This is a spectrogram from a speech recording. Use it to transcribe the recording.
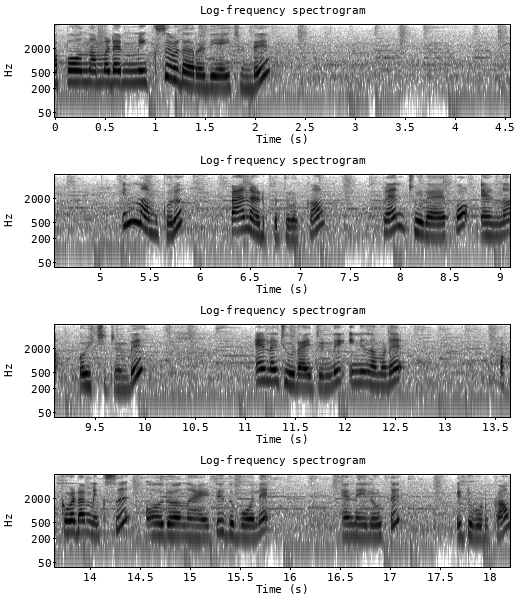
അപ്പോൾ നമ്മുടെ മിക്സ് ഇവിടെ റെഡി ആയിട്ടുണ്ട്. ഇനി നമുക്കൊരു പാൻ അടുപ്പത്ത് വെക്കാം. പാൻ ചൂടായപ്പോൾ എണ്ണ ഒഴിച്ചിട്ടുണ്ട്. എണ്ണ ചൂടായിട്ടുണ്ട്. ഇനി നമ്മുടെ പക്കവട മിക്സ് ഓരോന്നായിട്ട് ഇതുപോലെ എണ്ണയിലോട്ട് ഇട്ട് കൊടുക്കാം.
